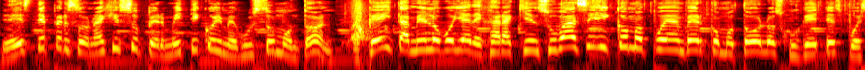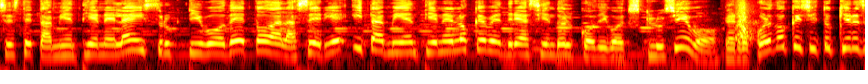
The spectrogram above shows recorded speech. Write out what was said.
Este personaje es súper mítico y me gusta un montón. Ok, también lo voy a dejar aquí en su base y como pueden ver, como todos los juguetes, pues este también tiene la instructivo de toda la serie y también tiene lo que vendría siendo el código exclusivo. Te recuerdo que si tú quieres quieres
